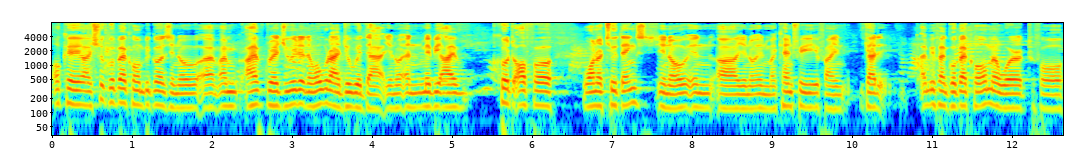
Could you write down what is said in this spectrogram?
okay. I should go back home because you know I'm, I'm I have graduated, and what would I do with that? You know, and maybe I could offer one or two things, you know, in uh, you know in my country if I got it, if I go back home and work for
